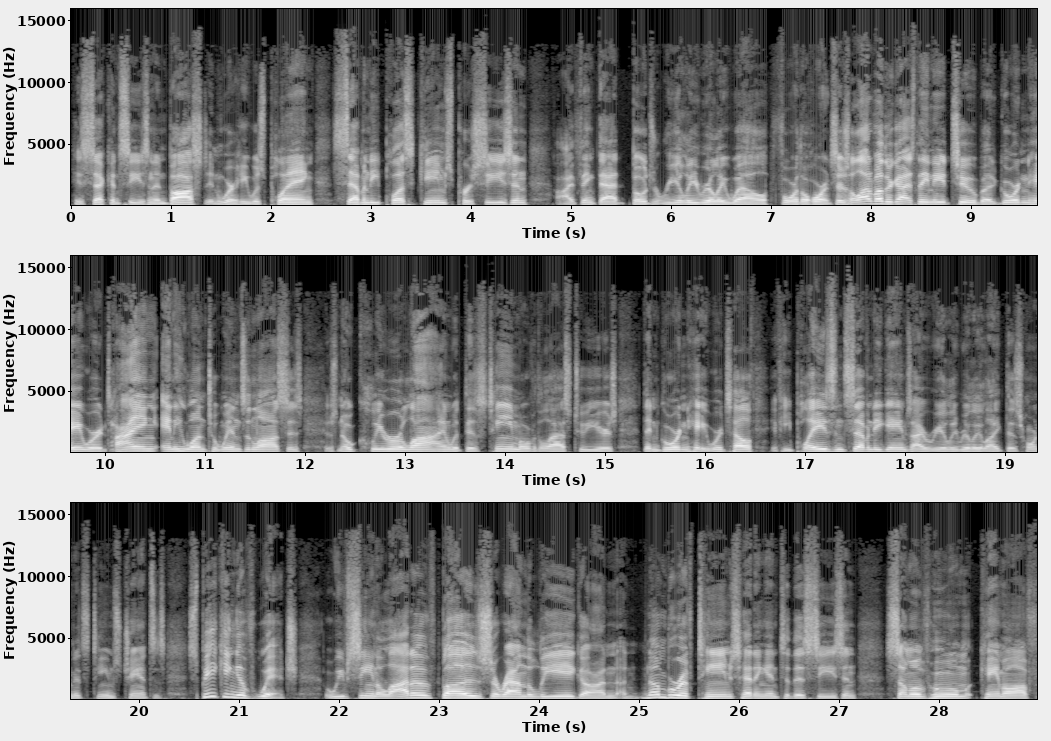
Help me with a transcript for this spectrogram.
his second season in Boston, where he was playing 70 plus games per season, I think that bodes really, really well for the Hornets. There's a lot of other guys they need too, but Gordon Hayward tying anyone to wins and losses. There's no clearer line with this team over the last two years than Gordon Hayward's health. If he plays in 70 games, I really, really like this Hornets team's chances. Speaking of which, we've seen a lot of buzz around the league on a number of teams heading into this season, some of whom came off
